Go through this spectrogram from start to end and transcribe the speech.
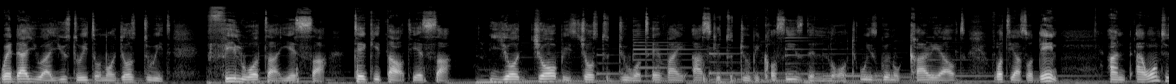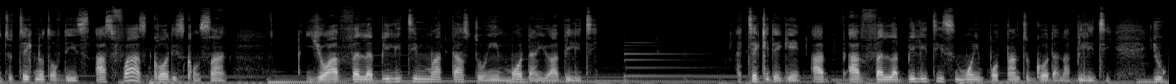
Whether you are used to it or not, just do it. Fill water, yes, sir. Take it out, yes, sir. Your job is just to do whatever He asks you to do because He is the Lord who is going to carry out what He has ordained. And I want you to take note of this. As far as God is concerned, your availability matters to Him more than your ability. I take it again. Availability is more important to God than ability. You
